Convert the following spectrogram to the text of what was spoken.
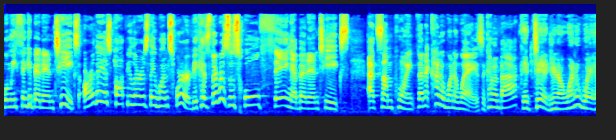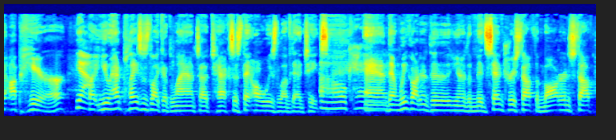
When we think about antiques, are they as popular as they once were? Because there was this whole thing about antiques at some point. Then it kind of went away. Is it coming back? It did. You know, it went away up here. Yeah. But you had places like Atlanta, Texas. They always loved antiques. Oh, okay. And then we got into you know the mid-century stuff, the modern stuff,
